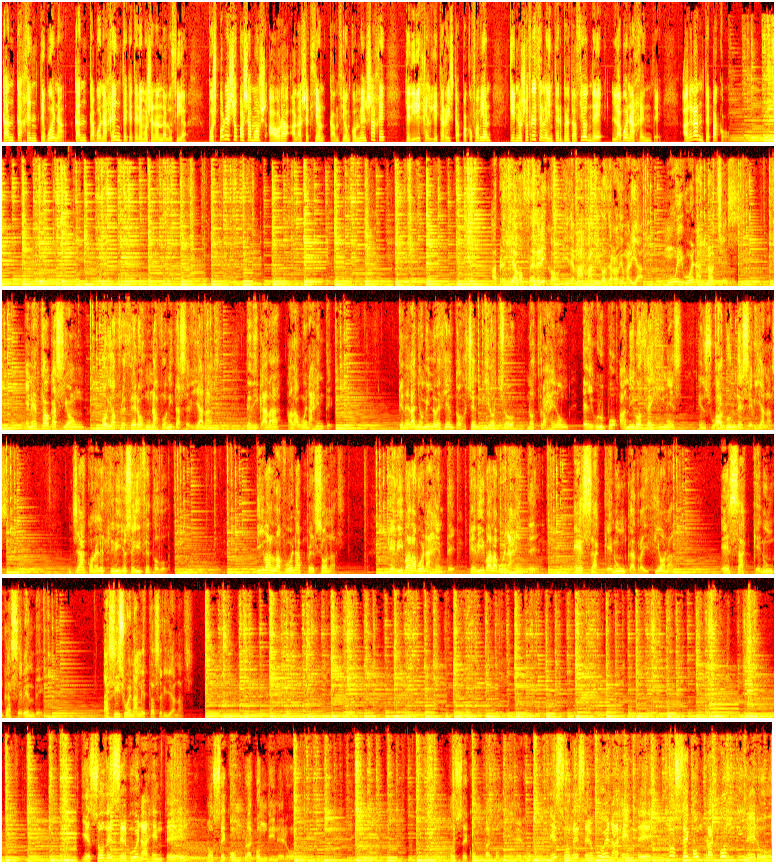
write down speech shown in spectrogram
tanta gente buena, tanta buena gente que tenemos en Andalucía. Pues por eso pasamos ahora a la sección Canción con mensaje que dirige el guitarrista Paco Fabián, quien nos ofrece la interpretación de La buena gente. Adelante, Paco. Apreciado Federico y demás amigos de Radio María, muy buenas noches. En esta ocasión voy a ofreceros unas bonitas sevillanas dedicadas a la buena gente, que en el año 1988 nos trajeron el grupo Amigos de Gines en su álbum de sevillanas. Ya con el estribillo se dice todo. Vivan las buenas personas que viva la buena gente, que viva la buena gente. Esas que nunca traicionan, esas que nunca se venden. Así suenan estas sevillanas. Eso de ser buena gente no se compra con dinero se compra con dinero. Eso de ser buena gente no se compra con dinero.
